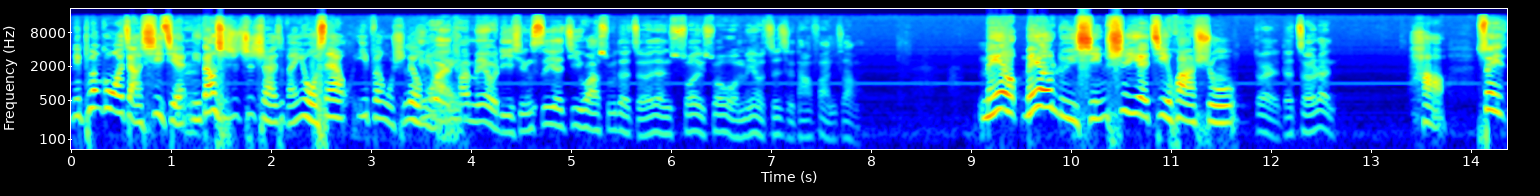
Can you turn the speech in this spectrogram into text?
你不用跟我讲细节，你当时是支持还是反对？因为我现在一分五十六秒因。为他没有履行事业计划书的责任，所以说我没有支持他犯照。没有没有履行事业计划书，对的责任，好，所以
